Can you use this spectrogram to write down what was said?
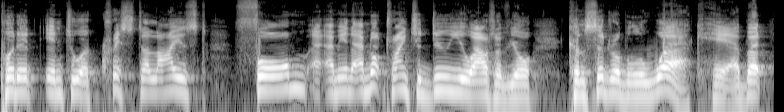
put it into a crystallized form? I mean, I'm not trying to do you out of your considerable work here, but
